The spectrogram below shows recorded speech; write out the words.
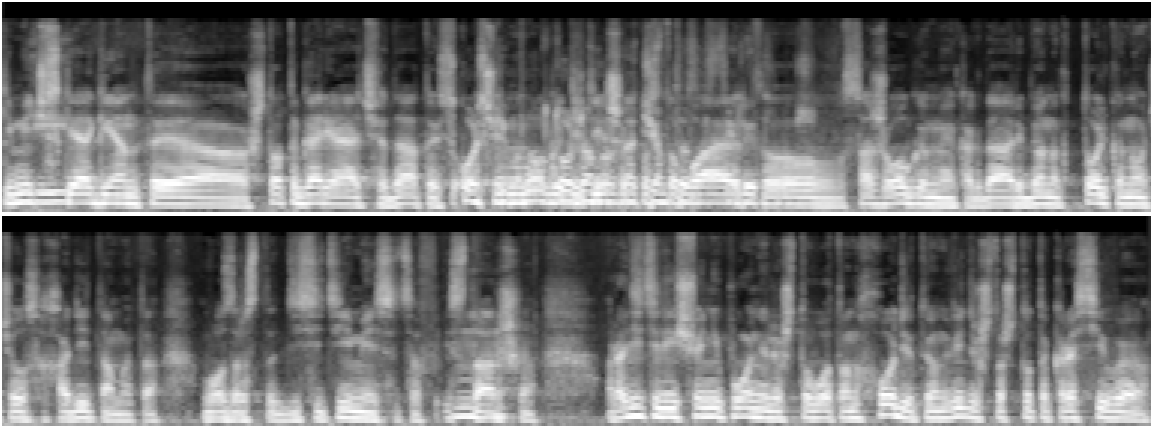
Химические и... агенты, что-то горячее, да, то есть Скользкий очень много детишек поступает э, с ожогами, когда ребенок ребенок только научился ходить, там это возраста 10 месяцев и старше, mm-hmm. родители еще не поняли, что вот он ходит, и он видит, что что-то красивое,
